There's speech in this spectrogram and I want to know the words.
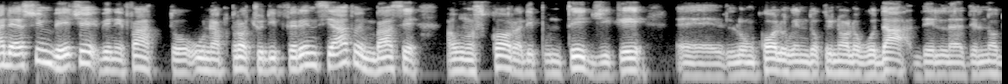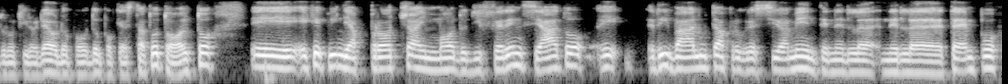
adesso invece viene fatto un approccio differenziato in base a uno score dei punteggi che eh, l'oncologo endocrinologo dà del, del nodulo tiroideo dopo, dopo, che è stato tolto e, e, che quindi approccia in modo differenziato e rivaluta progressivamente nel, nel tempo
